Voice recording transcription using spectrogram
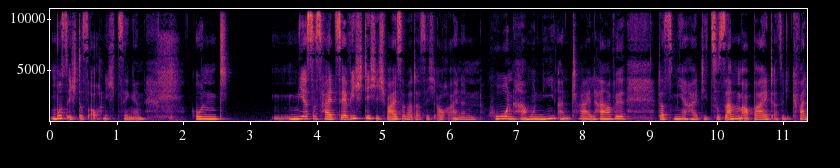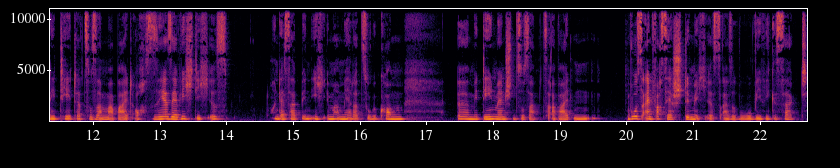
muss ich das auch nicht singen. Und mir ist es halt sehr wichtig, ich weiß aber, dass ich auch einen hohen Harmonieanteil habe, dass mir halt die Zusammenarbeit, also die Qualität der Zusammenarbeit auch sehr, sehr wichtig ist. Und deshalb bin ich immer mehr dazu gekommen, äh, mit den Menschen zusammenzuarbeiten, wo es einfach sehr stimmig ist. Also wo wir, wie gesagt,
